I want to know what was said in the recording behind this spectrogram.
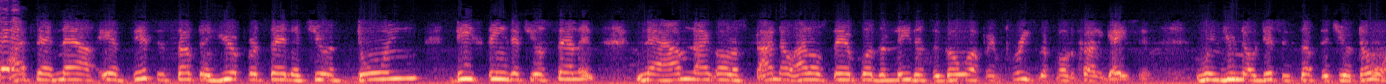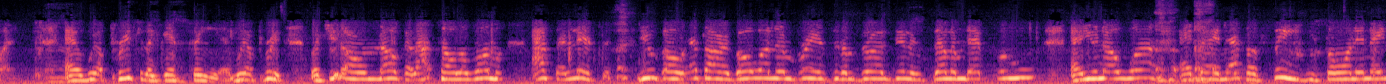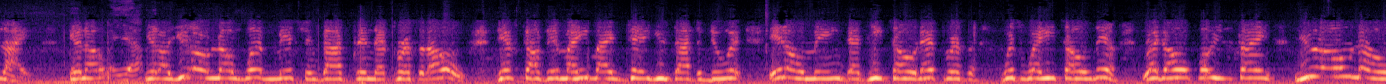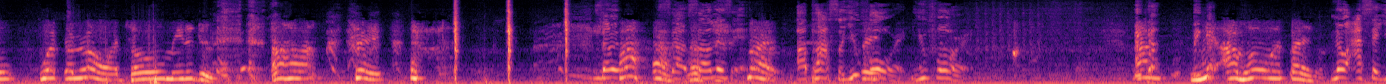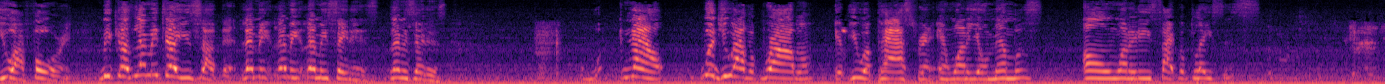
I said, now, if this is something you're per that you're doing, these things that you're selling, now I'm not gonna. I know I don't stand for the leaders to go up and preach before the congregation when you know this is stuff that you're doing, mm-hmm. and we're preaching against sin. We're pre, but you don't know because I told a woman, I said, listen, you go. That's all right. Go on them bridges to them drug dealers, sell them that food, and you know what? And then that's a seed you sowing in their life. You know, Yeah. you know, you don't know what mission God sent that person on. Just because it might, he might tell you not to do it, it don't mean that he told that person which way he told them. Right? The old folks used to say, you don't know what the Lord told me to do. Uh huh. Say. So, so, so listen, Right. Apostle, you See. for it. You for it. Because, I'm, because, yeah, I'm whole thing. no, I said you are for it. Because let me tell you something. Let me let me let me say this. Let me say this. Now, would you have a problem if you were pastoring and one of your members own one of these type of places?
